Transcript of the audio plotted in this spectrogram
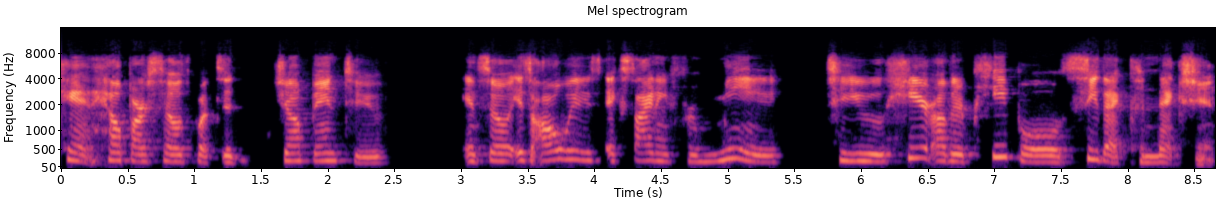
can't help ourselves but to jump into. And so it's always exciting for me to hear other people see that connection.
